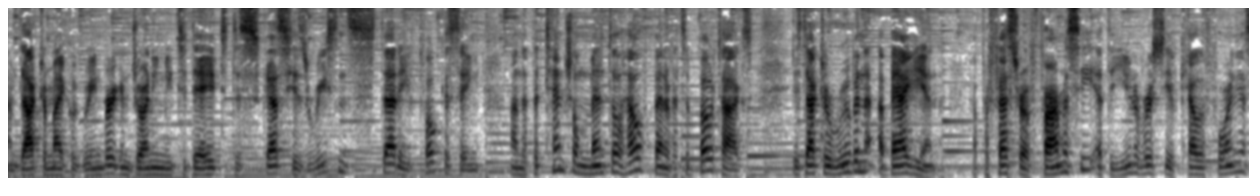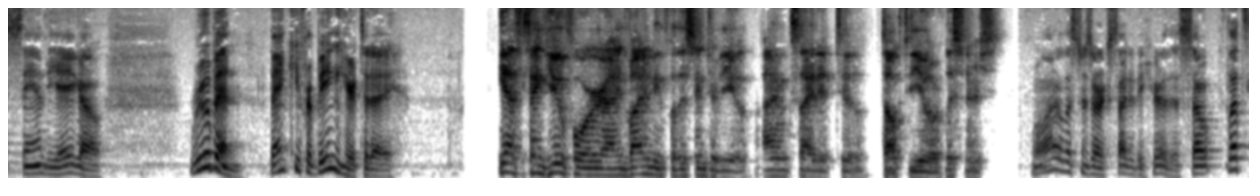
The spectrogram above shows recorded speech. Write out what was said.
I'm Dr. Michael Greenberg, and joining me today to discuss his recent study focusing on the potential mental health benefits of Botox is Dr. Ruben Abagyan, a professor of pharmacy at the University of California, San Diego. Ruben, thank you for being here today. Yes, thank you for uh, inviting me for this interview. I'm excited to talk to your listeners. Well, our listeners are excited to hear this. So let's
